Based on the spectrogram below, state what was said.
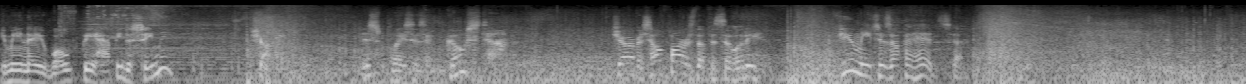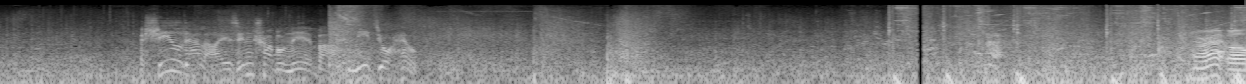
You mean they won't be happy to see me? Shocking. This place is a ghost town. Jarvis, how far is the facility? A few meters up ahead, sir. A shield ally is in trouble nearby and needs your help. Alright, well,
